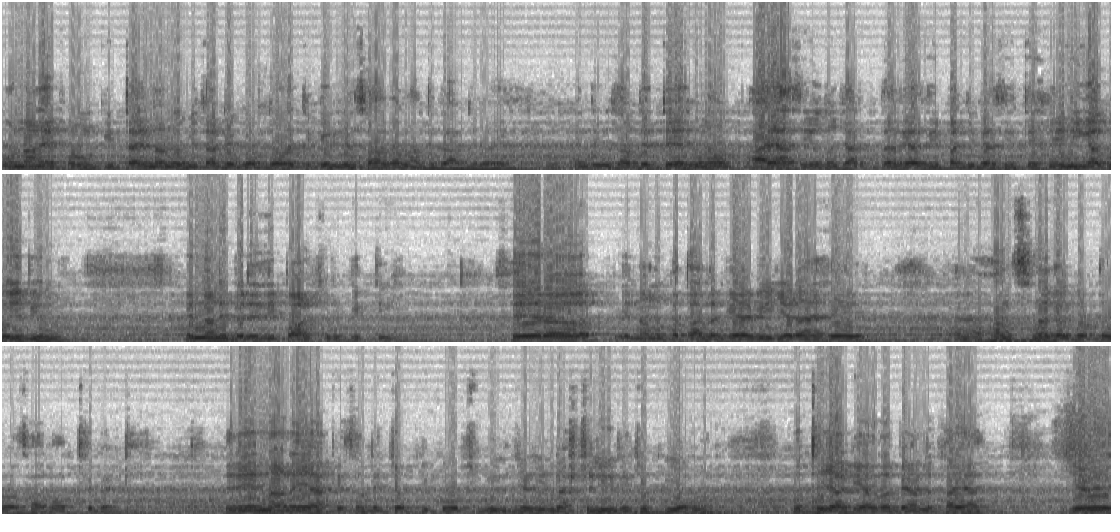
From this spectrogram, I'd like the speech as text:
ਉਹਨਾਂ ਨੇ ਫੋਨ ਕੀਤਾ ਇਹਨਾਂ ਨੂੰ ਵੀ ਤੁਹਾਡੇ ਗੁਰਦੁਆਰੇ ਚ ਕਿਰੀਆਂ ਸਾਹਿਬ ਆਨੰਦ ਕਾਰਜ ਹੋਇਆ। ਕਹਿੰਦੇ ਵੀ ਸਾਡੇ ਤੇ ਹੁਣ ਆਇਆ ਸੀ ਉਦੋਂ ਚਰਕ ਤਾਂ ਰਿਹਾ ਸੀ ਭੱਜ ਗਿਆ ਸੀ ਤੇ ਹੈ ਨਹੀਂਗਾ ਕੋਈ ਵੀ ਹੁਣ। ਇਹਨਾਂ ਨੇ ਫਿਰ ਇਹਦੀ ਭਾਲ ਸ਼ੁਰੂ ਕੀਤੀ। ਫਿਰ ਇਹਨਾਂ ਨੂੰ ਪਤਾ ਲੱਗਿਆ ਵੀ ਜਿਹੜਾ ਇਹ ਅਹ, ਹੰਸਨਗਰ ਗੁਰਦੁਆਰਾ ਸਾਹਿਬ ਉੱਥੇ ਬੈਠਾ। ਫਿਰ ਇਹਨਾਂ ਨੇ ਆ ਕੇ ਸਾਡੇ ਚੌਕੀ ਕੋਟ ਸ਼ਮੀਰ ਜਿਹੜੀ ਇੰਡਸਟਰੀ ਏਰੀਆ ਚੌਕੀ ਆ ਹੁਣ, ਉੱਥੇ ਜਾ ਕੇ ਆਪਦਾ ਬਿਆਨ ਲਿਖਾਇਆ। ਜਿਹੜੇ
